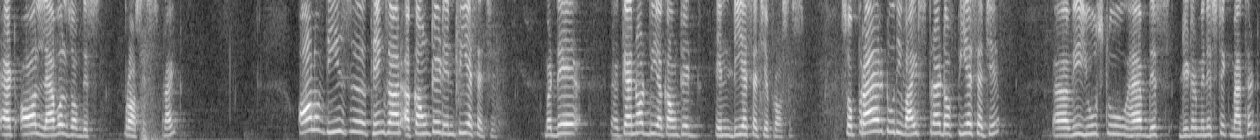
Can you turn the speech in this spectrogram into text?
at all levels of this process, right. All of these uh, things are accounted in PSHA, but they uh, cannot be accounted in DSHA process. So, prior to the widespread of PSHA, uh, we used to have this deterministic method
